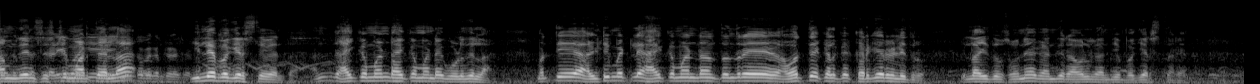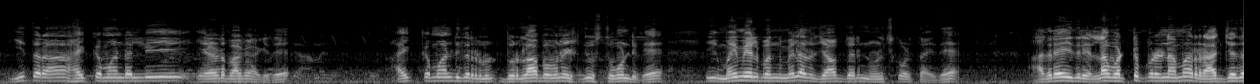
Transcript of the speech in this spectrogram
ನಮ್ದೇನು ಸೃಷ್ಟಿ ಮಾಡ್ತಾ ಇಲ್ಲ. ಇಲ್ಲೇ ಬಗೆಹರಿಸ್ತೇವೆ ಅಂತ. ಅಂದರೆ ಹೈಕಮಾಂಡ್ ಹೈಕಮಾಂಡಾಗಿ ಉಳಿದಿಲ್ಲ. ಮತ್ತು ಅಲ್ಟಿಮೇಟ್ಲಿ ಹೈಕಮಾಂಡ್ ಅಂತಂದರೆ ಅವತ್ತೇ ಕಲ್ಕ ಖರ್ಗೆಯವರು ಹೇಳಿದರು. ಇಲ್ಲ ಇದು ಸೋನಿಯಾ ಗಾಂಧಿ ರಾಹುಲ್ ಗಾಂಧಿ ಬಗೆಹರಿಸ್ತಾರೆ ಅಂತ. ಈ ಥರ ಹೈಕಮಾಂಡಲ್ಲಿ ಎರಡು ಭಾಗ ಆಗಿದೆ. ಹೈಕಮಾಂಡ್ ಇದರ ದುರ್ಲಾಭವನ್ನು ಇಷ್ಟು ದಿವಸ ತೊಗೊಂಡಿದೆ. ಈಗ ಮೈ ಮೇಲೆ ಬಂದ ಮೇಲೆ ಅದರ ಜವಾಬ್ದಾರಿ ನುಣಿಸ್ಕೊಳ್ತಾ ಇದೆ. ಆದರೆ ಇದರ ಎಲ್ಲ ಒಟ್ಟು ಪರಿಣಾಮ ರಾಜ್ಯದ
